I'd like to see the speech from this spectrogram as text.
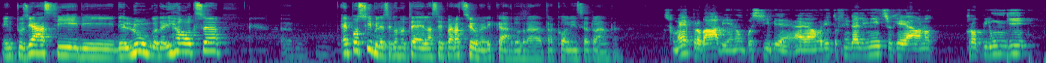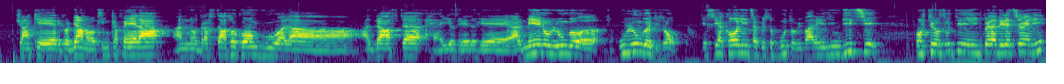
entusiasti di, del lungo degli Hawks. Eh, è possibile secondo te la separazione, Riccardo, tra, tra Collins e Atlanta? Secondo me è probabile, non possibile. Avevamo detto fin dall'inizio che avevano troppi lunghi c'è anche, ricordiamolo, Clint Capela, hanno draftato Kongu alla, al draft, eh, io credo che almeno un lungo, un lungo è di troppo, che sia Collins a questo punto mi pare che gli indizi portino tutti in quella direzione lì,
